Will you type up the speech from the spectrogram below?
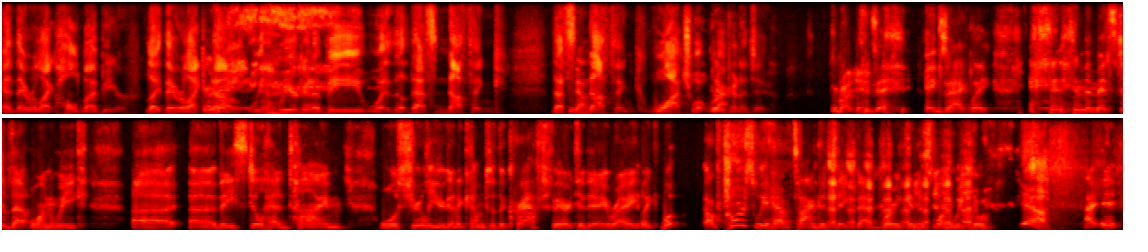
and they were like, "Hold my beer." Like they were like, "No, we, we're going to be. That's nothing. That's No. nothing. Watch what we're Yeah. going to do." Right, exactly. And in the midst of that one week, uh, uh, they still had time. Well, surely you're going to come to the craft fair today, right? Like, what? Of course, we have time to take that break in this one week. Yeah, I, it,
